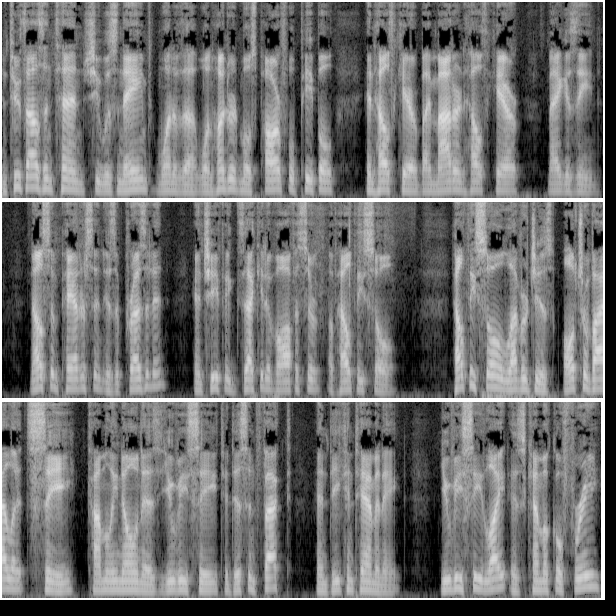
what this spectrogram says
In 2010, she was named one of the 100 most powerful people in healthcare by Modern Healthcare magazine. Nelson Patterson is the president and chief executive officer of Healthy Sole. Healthy Sole leverages ultraviolet C, commonly known as UVC, to disinfect and decontaminate. UVC light is chemical free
